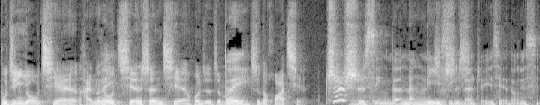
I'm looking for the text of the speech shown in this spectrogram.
不仅有钱，还能够钱生钱，或者怎么理智的花钱。知识型的、能力型的这一些东西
